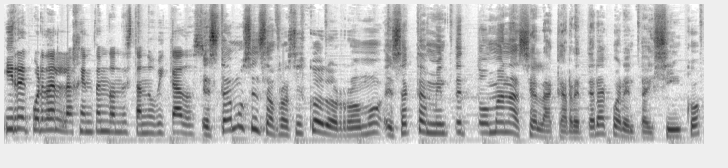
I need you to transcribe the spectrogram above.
Y recuerda a la gente en dónde están ubicados. Estamos en San Francisco de los Romo, exactamente toman hacia la carretera 45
